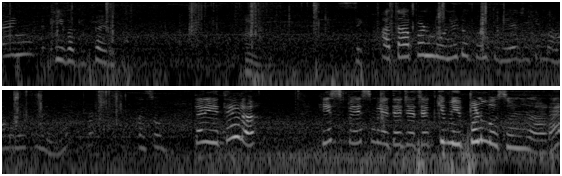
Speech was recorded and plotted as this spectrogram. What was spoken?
आणि ही बघ फ्रंट आता आपण बोनेट ओपन करूया जे की महामनित नाही असो. तर इथे ना ही स्पेस मिळते ज्याच्यात की मी पण बसून जाणार आहे.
